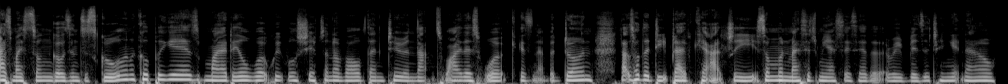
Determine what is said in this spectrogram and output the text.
as my son goes into school in a couple of years, my ideal work week will shift and evolve then too. And that's why this work is never done. That's why the deep dive kit actually, someone messaged me yesterday say that they're revisiting it now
